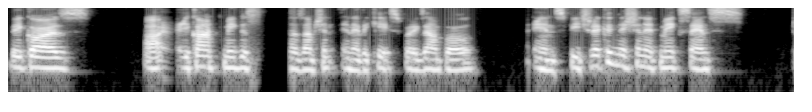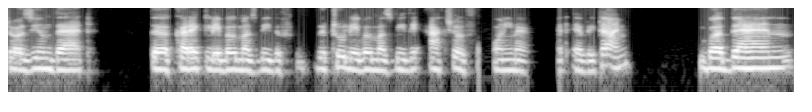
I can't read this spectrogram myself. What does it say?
because uh, you can't make this assumption in every case. For example, in speech recognition, it makes sense to assume that the correct label must be the, the true label must be the actual phoneme at every time. But then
